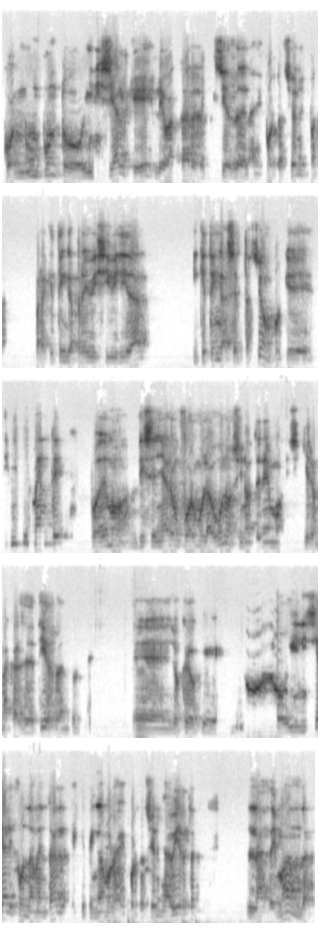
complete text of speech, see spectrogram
con un punto inicial que es levantar el cierre de las exportaciones para, para que tenga previsibilidad y que tenga aceptación, porque difícilmente podemos diseñar un Fórmula 1 si no tenemos ni siquiera una calle de tierra. Entonces, eh, yo creo que lo, inicial y fundamental es que tengamos las exportaciones abiertas las demandas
